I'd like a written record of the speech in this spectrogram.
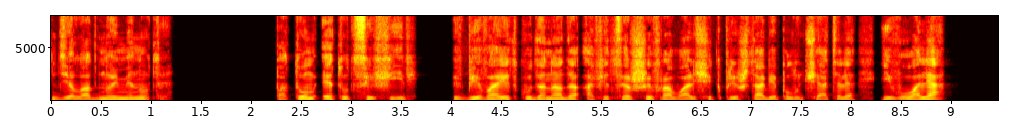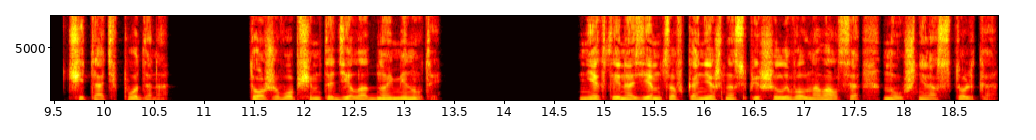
Дело одной минуты. Потом эту цифирь вбивает куда надо офицер-шифровальщик при штабе получателя, и вуаля! Читать подано. Тоже, в общем-то, дело одной минуты. Некто иноземцев, конечно, спешил и волновался, но уж не настолько.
